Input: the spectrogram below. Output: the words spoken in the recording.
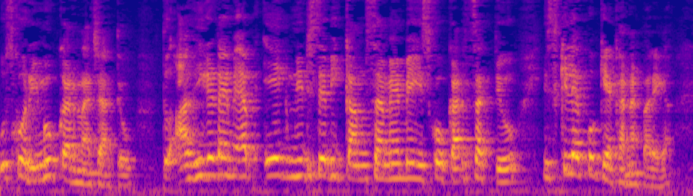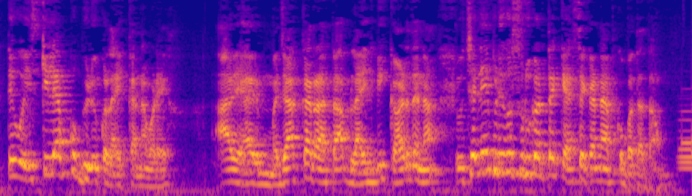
उसको रिमूव करना चाहते हो तो अभी के टाइम में आप एक मिनट से भी कम समय में इसको कर सकते हो। इसके लिए आपको क्या करना पड़ेगा? देखो, इसके लिए आपको वीडियो को लाइक करना पड़ेगा। अरे अरे मज़ाक कर रहा था, आप लाइक भी कर देना। तो चलिए वीडियो को शुरू करते कैसे करना है आपको बताता हूँ।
